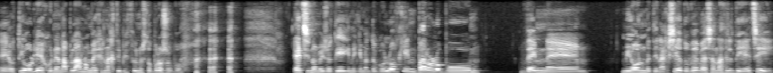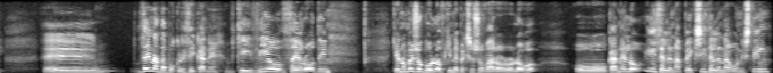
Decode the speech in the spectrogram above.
ε, ότι όλοι έχουν ένα πλάνο μέχρι να χτυπηθούν στο πρόσωπο. Έτσι νομίζω ότι έγινε και με τον Γκολόφκιν παρόλο που δεν ε, μειώνουμε την αξία του βέβαια σαν αθλητή έτσι. Ε, δεν ανταποκριθήκανε. Και οι δύο θεωρώ ότι και νομίζω ο Γκολόφκιν έπαιξε σοβαρό ρόλο. Ο Κανέλο ήθελε να παίξει, ήθελε να αγωνιστεί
